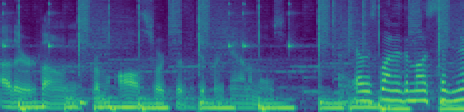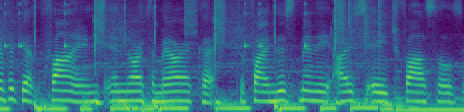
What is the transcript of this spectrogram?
other bones from all sorts of different animals. It was one of the most significant finds in North America to find this many Ice Age fossils.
